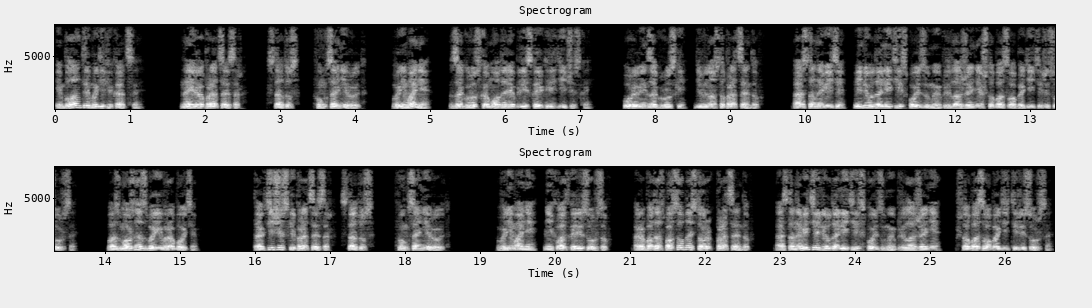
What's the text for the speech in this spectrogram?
Импланты модификации. Нейропроцессор. Статус функционирует. Внимание! Загрузка модуля близкая к критической. Уровень загрузки 90%. Остановите или удалите используемые предложения, чтобы освободить ресурсы. Возможно, сбои в работе. Тактический процессор. Статус функционирует. Внимание! Нехватка ресурсов. Работоспособность 40%. Остановите или удалите используемые приложения, чтобы освободить ресурсы.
